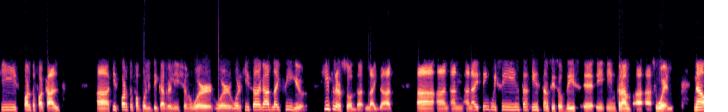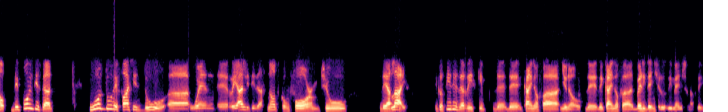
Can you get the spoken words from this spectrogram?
he is part of a cult. Uh, he's part of a political religion where where where he's a godlike figure. Hitler saw that like that. Uh, and, and, and I think we see instances of this uh, in Trump as well. Now, the point is that what do the fascists do uh, when uh, reality does not conform to their lies? Because this is the risky, the, the kind of, uh, you know, the, the kind of uh, very dangerous dimension of this.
